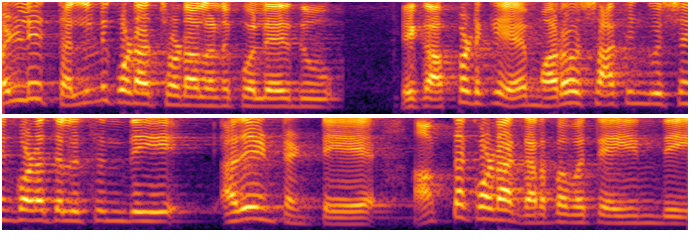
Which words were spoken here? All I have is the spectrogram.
మళ్ళీ తల్లిని కూడా చూడాలనుకోలేదు. ఇక అప్పటికే మరో షాకింగ్ విషయం కూడా తెలిసింది. అదేంటంటే అత్త కూడా గర్భవతి అయింది.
